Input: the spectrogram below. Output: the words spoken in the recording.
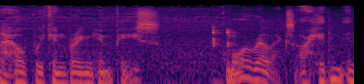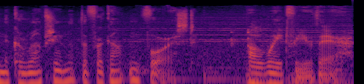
I hope we can bring him peace. More relics are hidden in the corruption of the Forgotten Forest. I'll wait for you there.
